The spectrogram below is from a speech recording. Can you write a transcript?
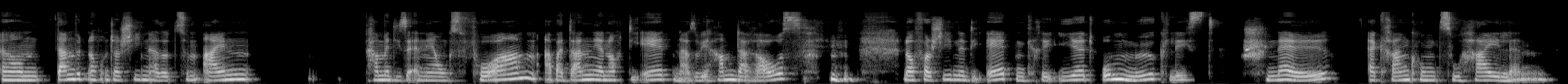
Ähm, dann wird noch unterschieden, also zum einen haben wir diese Ernährungsform, aber dann ja noch Diäten. Also wir haben daraus noch verschiedene Diäten kreiert, um möglichst schnell Erkrankungen zu heilen.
